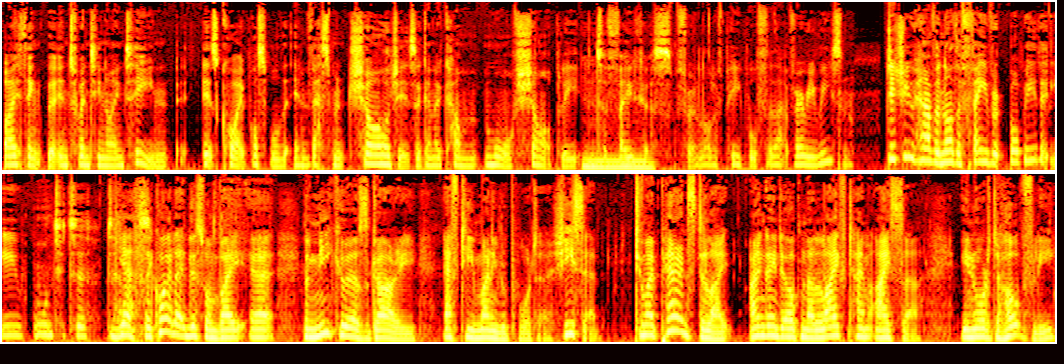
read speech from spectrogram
I think that in 2019, it's quite possible that investment charges are going to come more sharply into mm. focus for a lot of people for that very reason. Did you have another favourite, Bobby, that you wanted to tell Yes, us? I quite like this one by uh, Nikou Asgari, FT Money reporter. She said, To my parents' delight, I'm going to open a lifetime ISA in order to hopefully,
